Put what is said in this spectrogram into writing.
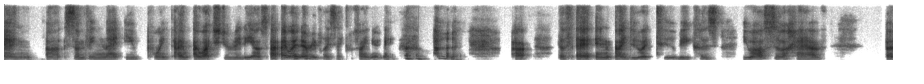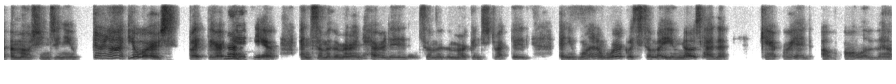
And uh, something that you point, I, I watched your videos. I, I went every place I could find your name. Uh, the, and I do it too because you also have uh, emotions in you. They're not yours, but they're in you. And some of them are inherited and some of them are constructed. And you want to work with somebody who knows how to get rid of all of them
